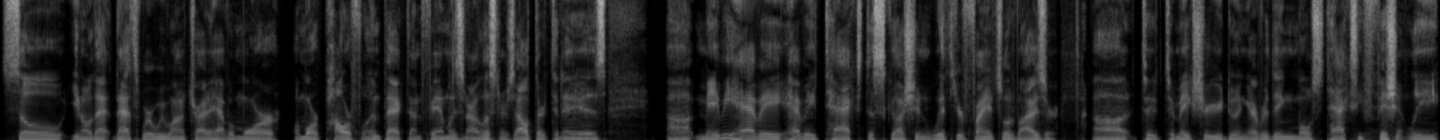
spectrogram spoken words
So, you know, that that's where we want to try to have a more a more powerful impact on families and our listeners out there today is uh, maybe have a have a tax discussion with your financial advisor uh, to to make sure you're doing everything most tax efficiently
